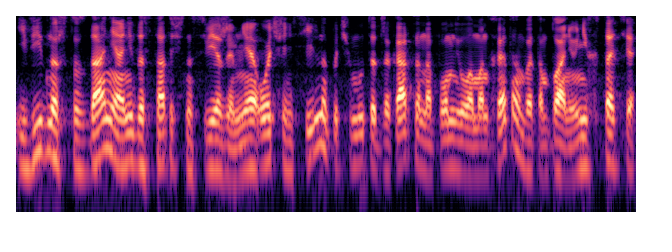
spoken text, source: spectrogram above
и видно, что здания, они достаточно свежие. Мне очень сильно почему-то Джакарта напомнила Манхэттен в этом плане. У них, кстати,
